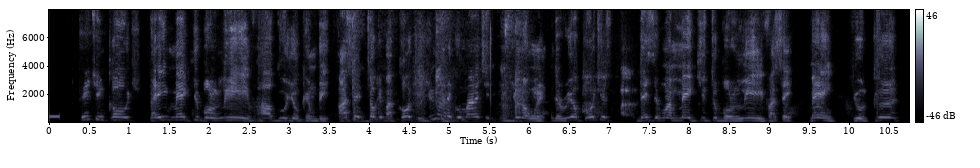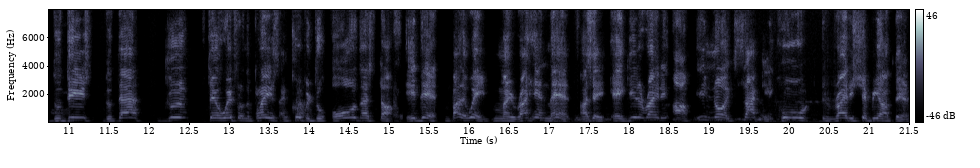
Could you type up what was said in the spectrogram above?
pitching coach. They make you believe how good you can be. I said talking about coaching, you're not a good manager if you don't win. The real coaches, that's the one make you to believe. I say, man, you're good. Do this, do that. Good. Stay away from the players. And Cooper do all that stuff. He did. By the way, my right hand man, I say, hey, get a righty up. He know exactly who the righty should be out there.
